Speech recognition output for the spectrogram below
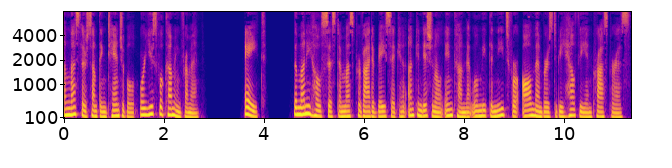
unless there's something tangible or useful coming from it. 8. The money whole system must provide a basic and unconditional income that will meet the needs for all members to be healthy and prosperous.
